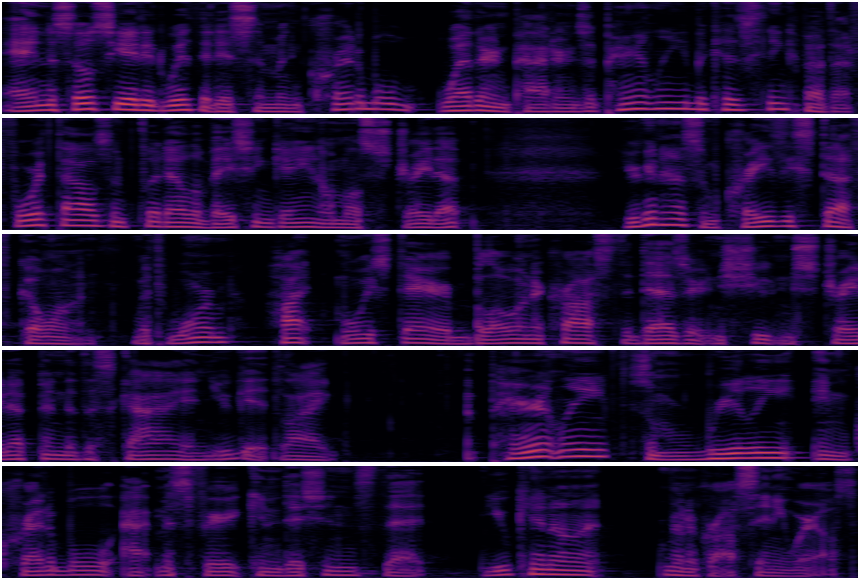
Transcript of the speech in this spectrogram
And associated with it is some incredible weathering patterns, apparently, because think about that 4,000 foot elevation gain almost straight up you're going to have some crazy stuff go on with warm, hot, moist air blowing across the desert and shooting straight up into the sky. And you get like apparently some really incredible atmospheric conditions that you cannot run across anywhere else.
